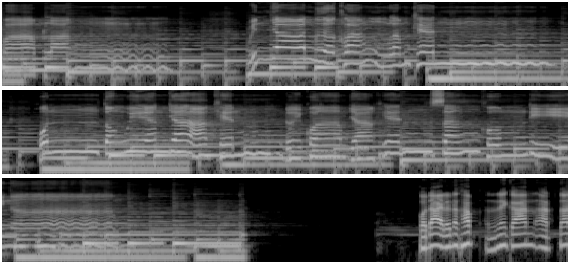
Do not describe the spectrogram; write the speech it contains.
ความหลัง วิญญาณเมื่อครั้งลำเค็นคนต้องเวียนยากเข็นโดวยความอยากเห็นสังคมดีงาม ก็ได้แล้วนะครับ ในการอัดหน้า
